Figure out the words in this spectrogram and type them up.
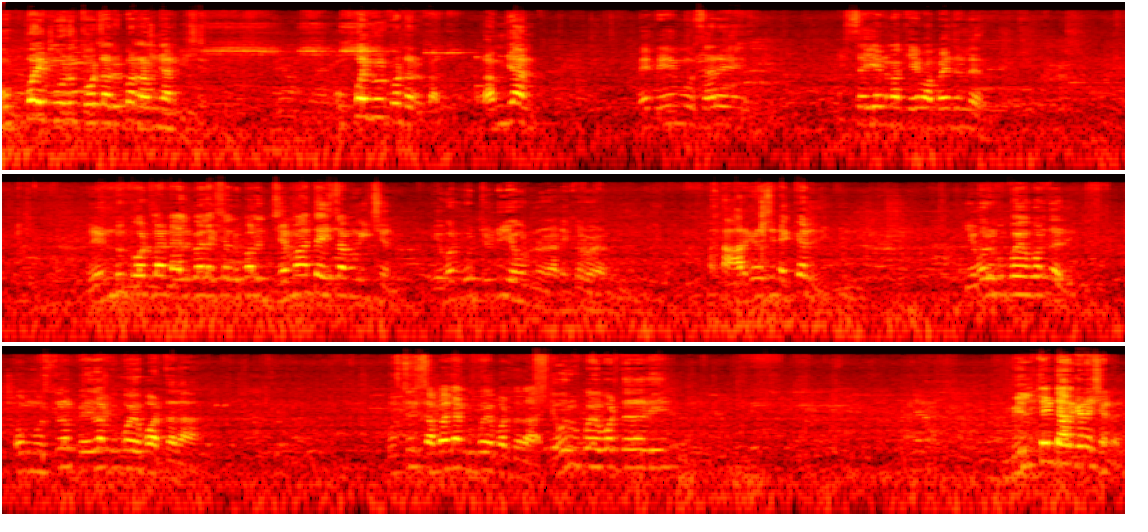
ముప్పై మూడు కోట్ల రూపాయలు రంజాన్కి ఇచ్చింది ముప్పై మూడు కోట్ల రూపాయలు. రంజాన్. మేమేమో సరే ఇస్తాయని మాకేం అభ్యంతరం లేదు. రెండు కోట్ల నలభై లక్షల రూపాయలు జమాత ఇస్లాంకి ఇచ్చారు. ఎవరు పుట్టిండు ఎవరు ఉన్నాడు ఎక్కడ ఉన్నాడు? ఆర్గనైజేషన్ ఎక్కడిది? ఎవరికి ఉపయోగపడుతుంది? ఒక ముస్లిం పేదలకు ఉపయోగపడుతుందా? ముస్లిం సమాజానికి ఉపయోగపడుతుందా? ఎవరికి ఉపయోగపడుతుంది అది? మిలిటెంట్ ఆర్గనైజేషన్ అది.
